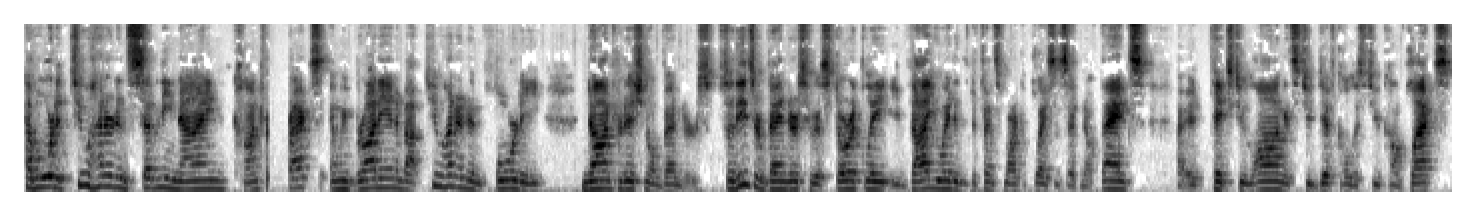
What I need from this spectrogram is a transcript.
have awarded 279 contracts and we brought in about 240 non traditional vendors. So these are vendors who historically evaluated the defense marketplace and said, no thanks, it takes too long, it's too difficult, it's too complex.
